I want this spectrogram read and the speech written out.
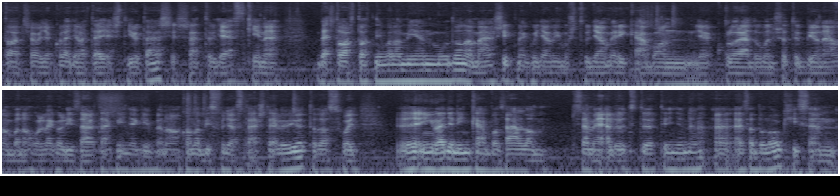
tartja, hogy akkor legyen a teljes tiltás, és hát ugye ezt kéne betartatni valamilyen módon, a másik meg ugye, ami most ugye Amerikában, ugye Colorado-ban és a többi olyan államban, ahol legalizálták lényegében a cannabis fogyasztást előjött, az az, hogy legyen inkább az állam szeme előtt történjen ez a dolog, hiszen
